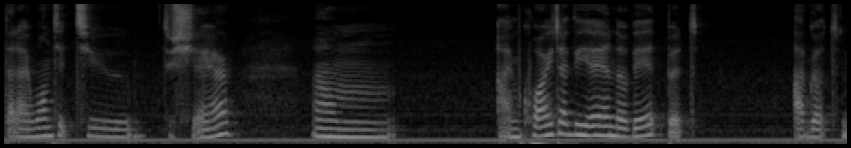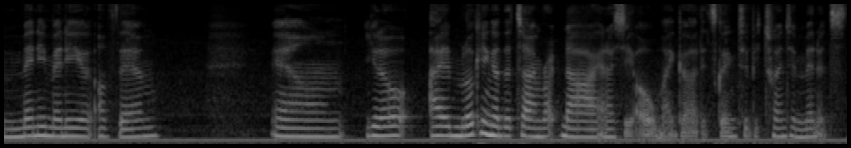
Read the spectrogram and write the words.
that I wanted to to share. Um, I'm quite at the end of it, but I've got many, many of them and, you know, I'm looking at the time right now and I see, oh my god, it's going to be 20 minutes.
